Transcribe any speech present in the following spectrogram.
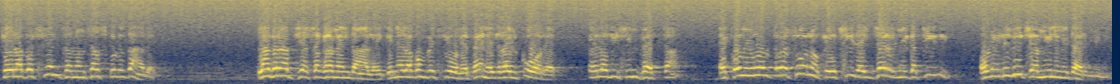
che la coscienza non sa scrutare. La grazia sacramentale che nella confessione penetra il cuore e lo disinfetta è come un ultrasuono che uccide i germi cattivi o li riduce a minimi termini.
